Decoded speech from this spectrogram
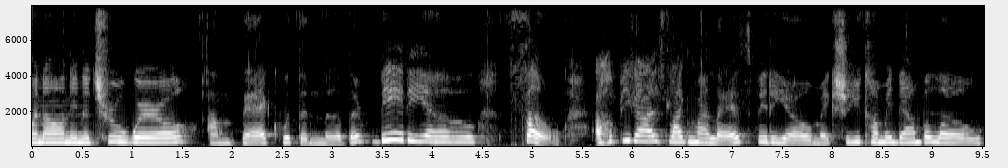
going on in the Tru world? I'm back with another video. So, I hope you guys liked my last video. Make sure you comment down below.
